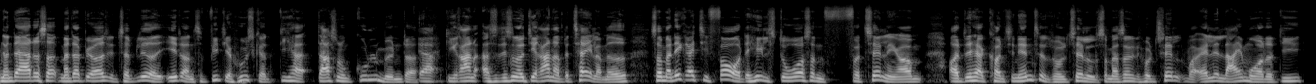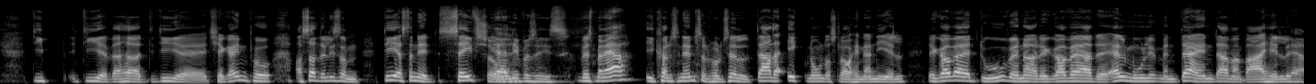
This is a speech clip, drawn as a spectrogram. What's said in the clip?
Men der, er det så, men der bliver også etableret i etteren, så vidt jeg husker, de her, der er sådan nogle guldmønter, Ja. de render, altså det er sådan noget, de render og betaler med, så man ikke rigtig får det helt store sådan fortælling om, og det her Continental Hotel, som er sådan et hotel, hvor alle legemorder, de, de de, øh, hvad hedder de, de uh, tjekker ind på, og så er det ligesom, det er sådan et safe zone. Ja, lige præcis. Hvis man er i Continental Hotel, der er der ikke nogen, der slår hinanden ihjel. Det kan godt være, at du er uvenner, og det kan godt være, at er alt muligt, men derinde, der er man bare heldig. Ja.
